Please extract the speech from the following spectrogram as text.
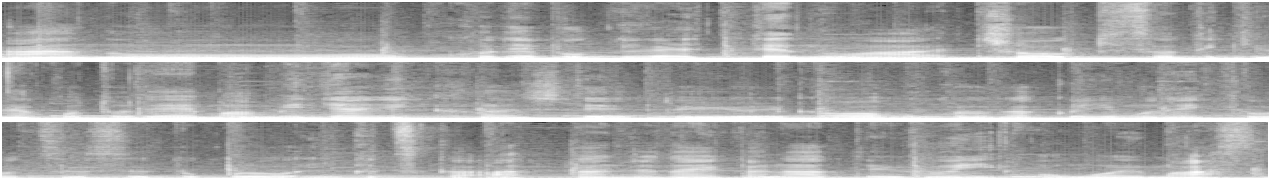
あのー、これ僕が言ってるのは超基礎的なことで、まあ、メディアに関してというよりかは他の学にもね共通するところいくつかあったんじゃないかなというふうに思います、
